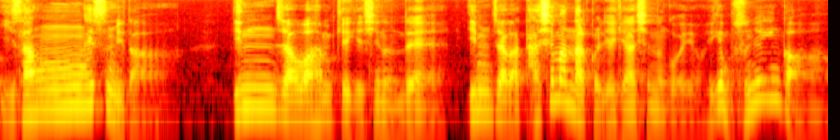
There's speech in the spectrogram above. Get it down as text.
이상했습니다. 인자와 함께 계시는데 임자가 다시 만날 걸 얘기하시는 거예요. 이게 무슨 얘긴가?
